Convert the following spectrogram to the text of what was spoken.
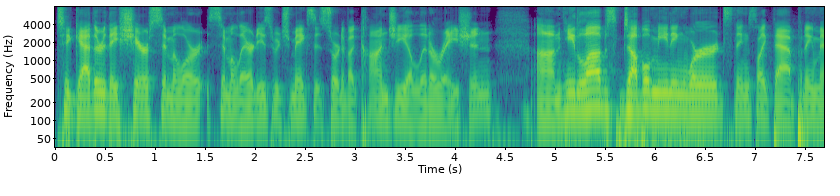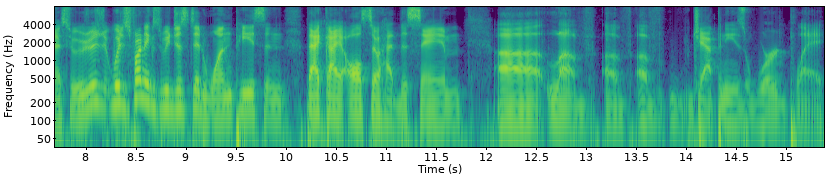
together, they share similar similarities, which makes it sort of a kanji alliteration. Um, he loves double meaning words, things like that, putting them next to which which is funny because we just did One Piece, and that guy also had the same uh, love of of Japanese wordplay.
